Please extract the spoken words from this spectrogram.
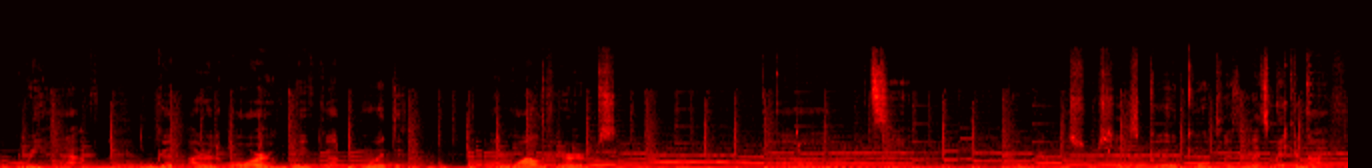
What do we have? We've got iron ore, we've got wood, and wild herbs. Uh, let's see. Okay, we got resources. Good, good. Let's make a knife.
